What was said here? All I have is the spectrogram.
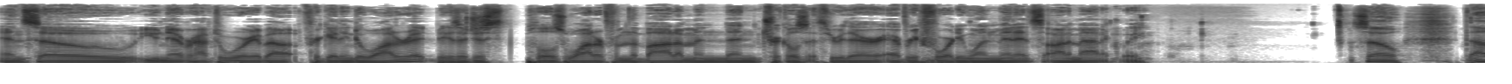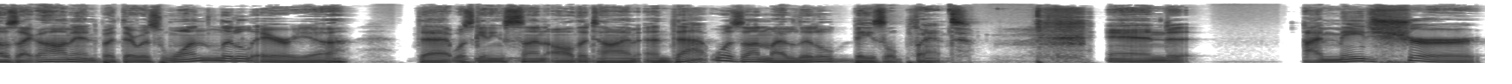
And so you never have to worry about forgetting to water it because it just pulls water from the bottom and then trickles it through there every 41 minutes automatically. So I was like, oh man, but there was one little area that was getting sun all the time, and that was on my little basil plant. And I made sure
